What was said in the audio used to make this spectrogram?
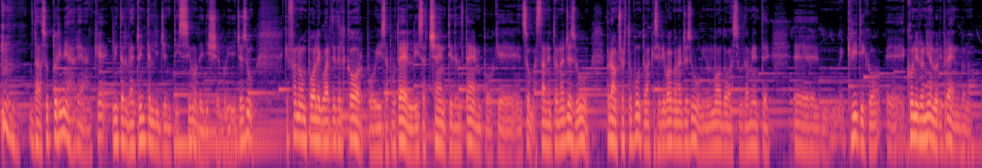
da sottolineare anche l'intervento intelligentissimo dei discepoli di Gesù che fanno un po' le guardie del corpo, i saputelli, i saccenti del tempo, che insomma stanno intorno a Gesù, però a un certo punto anche si rivolgono a Gesù in un modo assolutamente eh, critico, eh, con ironia lo riprendono.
